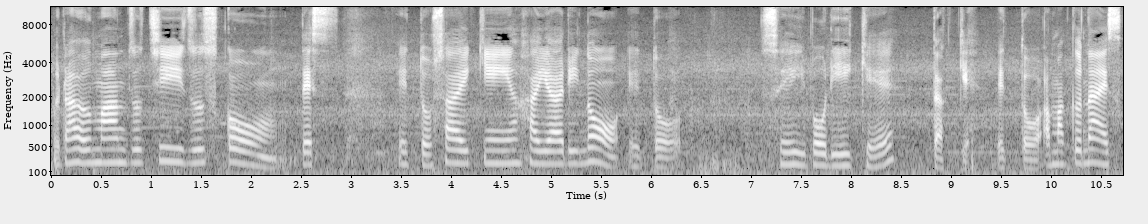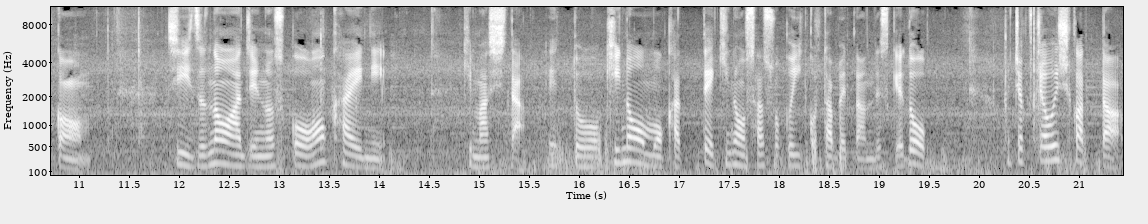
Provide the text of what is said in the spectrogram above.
ブラウマンズチーズスコーンです。えっと、最近流行りの、えっと、セイボリー系だっけ？えっと、甘くないスコーン。チーズの味のスコーンを買いに来ました。えっと、昨日も買って、昨日早速1個食べたんですけど、めちゃくちゃ美味しかった。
